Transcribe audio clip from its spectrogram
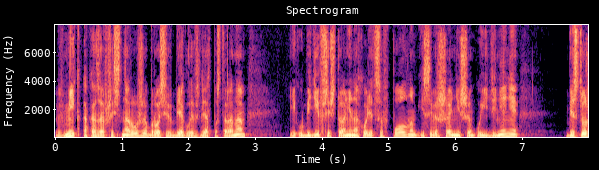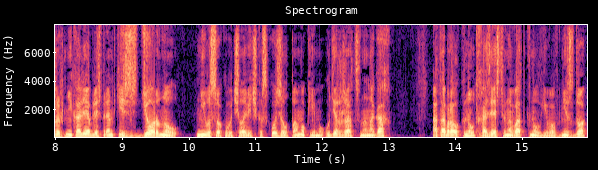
Вмиг оказавшись снаружи, бросив беглый взгляд по сторонам и убедившись, что они находятся в полном и совершеннейшем уединении, Бестужев, не колеблясь, прям-таки сдернул невысокого человечка с козел, помог ему удержаться на ногах, отобрал кнут, хозяйственно воткнул его в гнездо.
